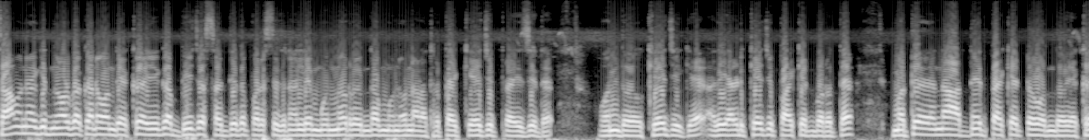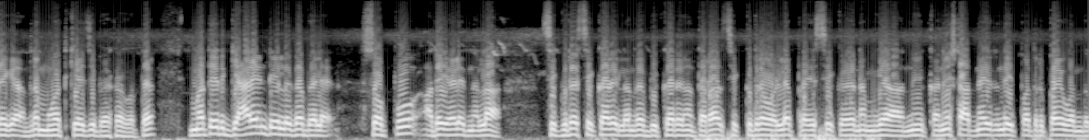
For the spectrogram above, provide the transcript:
ಸಾಮಾನ್ಯವಾಗಿ ಇದು ನೋಡ್ಬೇಕಂದ್ರೆ ಒಂದು ಎಕರೆ, ಈಗ ಬೀಜ ಸದ್ಯದ ಪರಿಸ್ಥಿತಿನಲ್ಲಿ ಮುನ್ನೂರರಿಂದ ಮುನ್ನೂರ ನಲ್ವತ್ತು ರೂಪಾಯಿ ಕೆ ಜಿ ಪ್ರೈಸ್ ಇದೆ. ಒಂದು ಕೆ ಜಿಗೆ ಅದು ಎರಡು ಕೆ ಜಿ ಪ್ಯಾಕೆಟ್ ಬರುತ್ತೆ. ಮತ್ತು ನಾ ಹದಿನೈದು ಪ್ಯಾಕೆಟ್ ಒಂದು ಎಕರೆಗೆ, ಅಂದರೆ ಮೂವತ್ತು ಕೆ ಜಿ ಬೇಕಾಗುತ್ತೆ. ಮತ್ತು ಇದು ಗ್ಯಾರಂಟಿ ಇಲ್ಲದ ಬೆಲೆ ಸೊಪ್ಪು, ಅದೇ ಹೇಳಿದ್ನಲ್ಲ ಸಿಕ್ಕಿದ್ರೆ ಸಿಕ್ಕಾರೆ, ಇಲ್ಲಾಂದರೆ ಬಿಕ್ಕಾರೆ ಥರ. ಸಿಕ್ಕಿದ್ರೆ ಒಳ್ಳೆ ಪ್ರೈಸ್ ಸಿಕ್ಕರೆ ನಮಗೆ ಕನಿಷ್ಠ ಹದಿನೈದರಿಂದ ಇಪ್ಪತ್ತು ರೂಪಾಯಿ ಒಂದು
